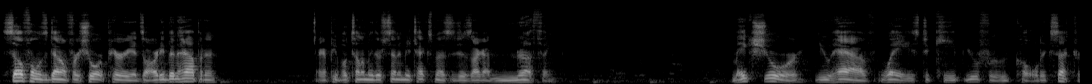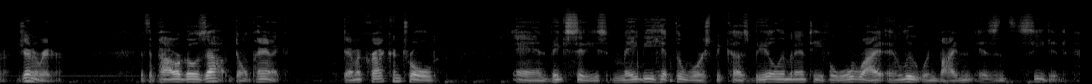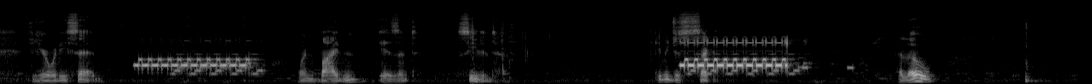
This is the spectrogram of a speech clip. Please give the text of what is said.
Cell phones down for short periods. Already been happening. I got people telling me they're sending me text messages. I got nothing. Make sure you have ways to keep your food cold, etc. Generator. If the power goes out, don't panic. Democrat controlled and big cities may be hit the worst because BLM and Antifa will riot and loot when Biden isn't seated. Did you hear what he said? When Biden isn't seated. Give me just a second. Hello?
